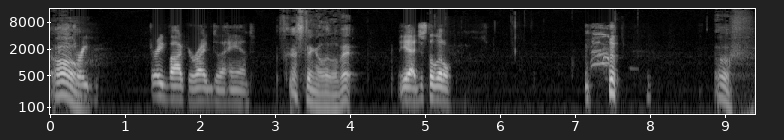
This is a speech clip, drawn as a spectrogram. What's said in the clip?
Oh, Straight, straight vodka right into the hand. it's gonna sting a little bit. Yeah, just a little. Oof.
